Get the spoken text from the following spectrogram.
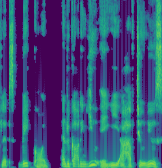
flips Bitcoin. And regarding UAE, I have two news.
